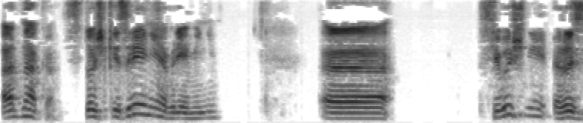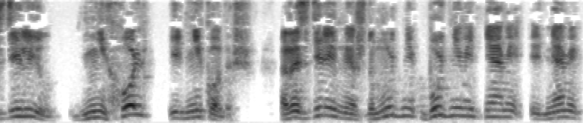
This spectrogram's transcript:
Однако, с точки зрения времени, э, Всевышний разделил дни Холь и дни Кодыш. Разделил между будними днями и днями,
